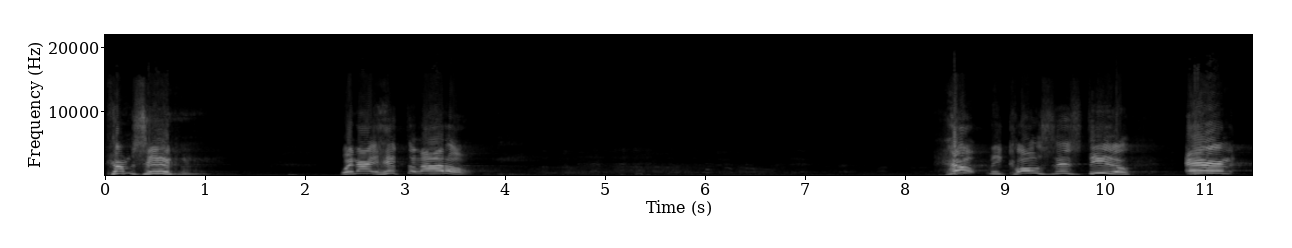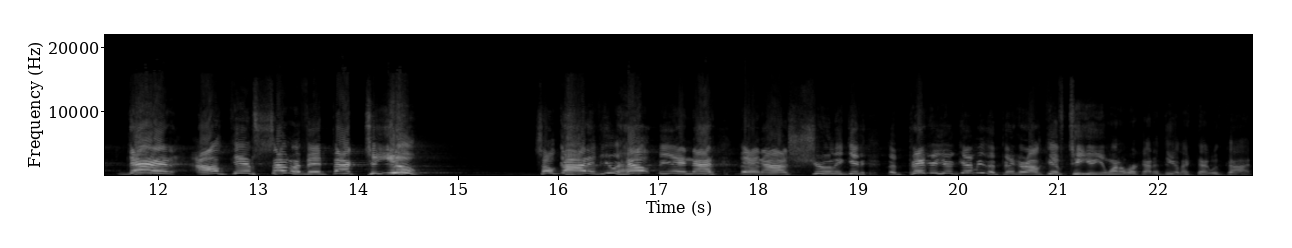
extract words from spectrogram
comes in, when I hit the lotto, help me close this deal, and then I'll give some of it back to you. So, God, if you help me in that, then I'll surely give you. The bigger you give me, the bigger I'll give to you. You want to work out a deal like that with God.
